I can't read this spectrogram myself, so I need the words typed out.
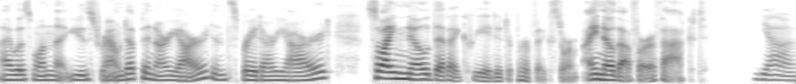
I was one that used Roundup in our yard and sprayed our yard. So I know that I created a perfect storm. I know that for a fact. Yeah.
